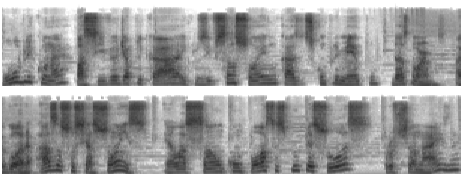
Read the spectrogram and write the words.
público, né, passível de aplicar, inclusive, sanções no caso de descumprimento das normas. Agora, as associações, elas são compostas por pessoas profissionais né,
